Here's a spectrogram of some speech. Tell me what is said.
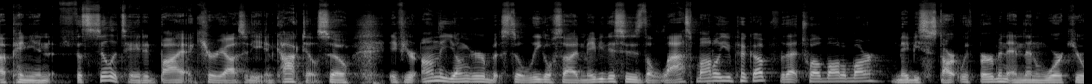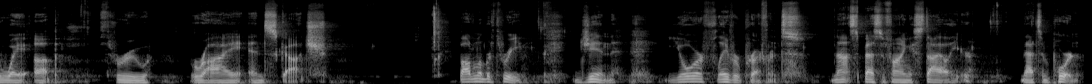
opinion, facilitated by a curiosity in cocktails. So, if you're on the younger but still legal side, maybe this is the last bottle you pick up for that 12 bottle bar. Maybe start with bourbon and then work your way up through rye and scotch. Bottle number three, gin. Your flavor preference, not specifying a style here. That's important.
